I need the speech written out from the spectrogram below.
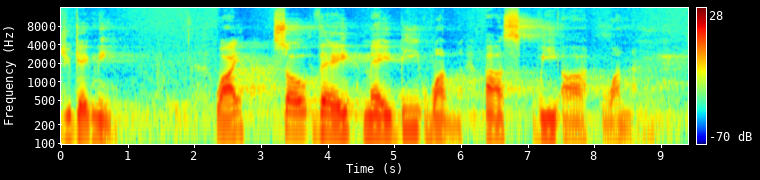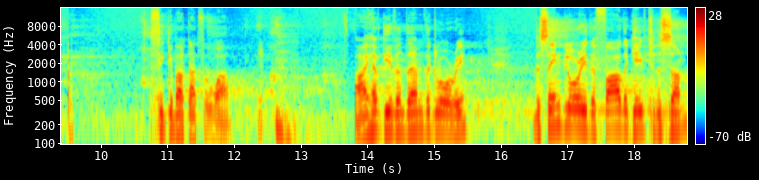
you gave me. Why? So they may be one as we are one. Think about that for a while. I have given them the glory, the same glory the Father gave to the Son,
